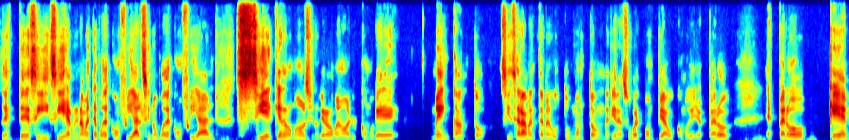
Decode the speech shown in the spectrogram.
este, si, si genuinamente puedes confiar, si no puedes confiar, si él quiere lo mejor, si no quiere lo mejor, como que me encantó. Sinceramente me gustó un montón, me tiene súper pompeado, como que yo espero, espero que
